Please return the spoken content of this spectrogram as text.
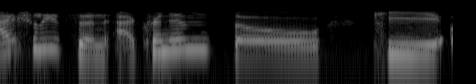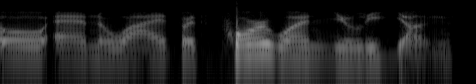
Actually, it's an acronym, so P O N Y. So it's Poor One Newly Young.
